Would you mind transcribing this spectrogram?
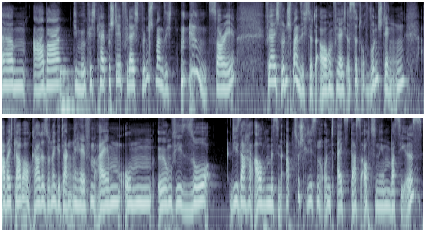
Ähm, aber die Möglichkeit besteht, vielleicht wünscht man sich, sorry, vielleicht wünscht man sich das auch und vielleicht ist das auch Wunschdenken, aber ich glaube auch gerade so eine Gedanken helfen einem, um irgendwie so die Sache auch ein bisschen abzuschließen und als das auch zu nehmen, was sie ist.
